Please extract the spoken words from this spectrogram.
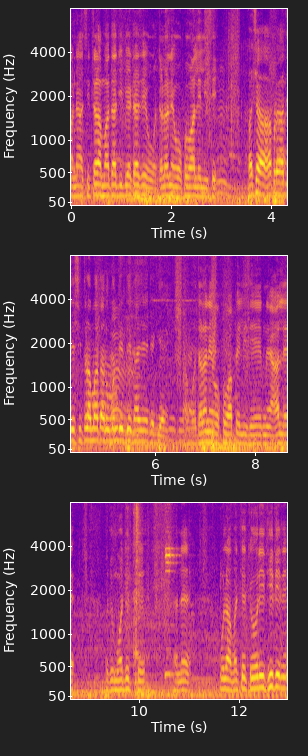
અને આ શીતળા માતાજી બેઠા છે વધળાને ઓખો લેલી છે. અચ્છા આપણે આજે શીતળા માતાનું મંદિર દેખાય છે એ જગ્યાએ. આ વધળાને ઓખો આપેલી છે એમને હાલે બધું મોજૂદ છે. અને ઓલા વચ્ચે ચોરી થઈ હતી ને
